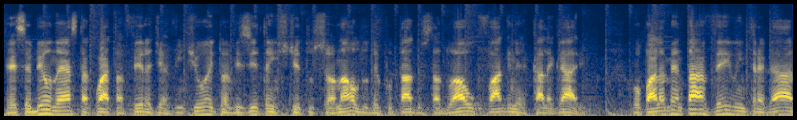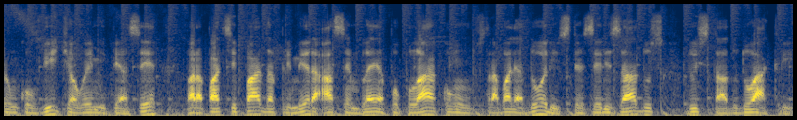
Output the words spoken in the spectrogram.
recebeu nesta quarta-feira, dia 28, a visita institucional do deputado estadual Wagner Calegari. O parlamentar veio entregar um convite ao MPAC para participar da primeira Assembleia Popular com os trabalhadores terceirizados do estado do Acre.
